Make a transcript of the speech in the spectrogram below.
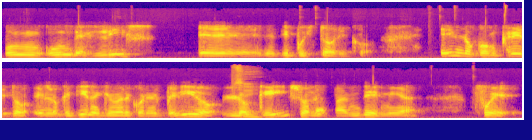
un, un desliz eh, de tipo histórico. En lo concreto, en lo que tiene que ver con el pedido, lo que hizo la pandemia fue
